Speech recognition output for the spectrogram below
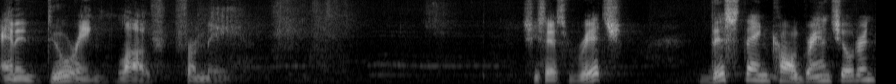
an enduring love from me. She says, Rich, this thing called grandchildren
